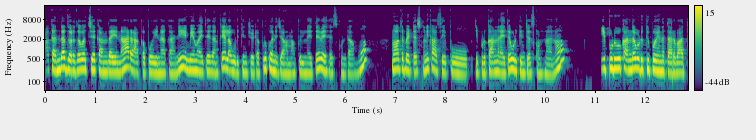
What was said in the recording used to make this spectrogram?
ఆ కంద దురద వచ్చే కంద అయినా రాకపోయినా కానీ మేమైతే కనుక ఇలా ఉడికించేటప్పుడు కొన్ని జామాకులను అయితే వేసేసుకుంటాము. మూత పెట్టేసుకుని కాసేపు ఇప్పుడు కందనైతే ఉడికించేసుకుంటున్నాను. ఇప్పుడు కంద ఉడికిపోయిన తర్వాత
